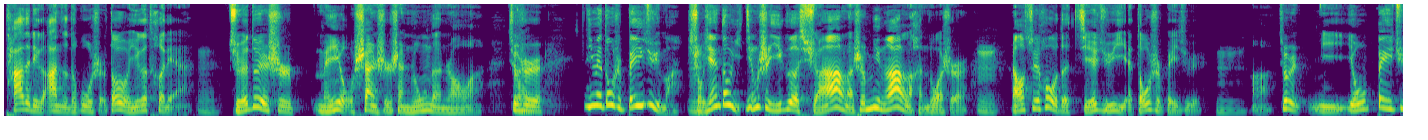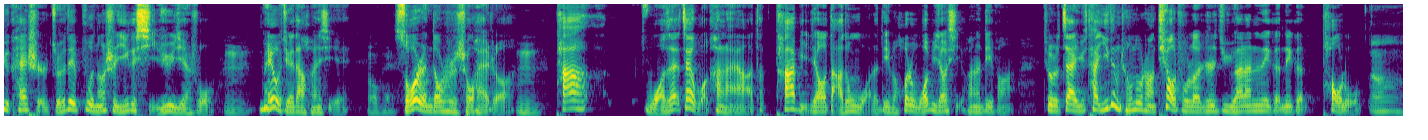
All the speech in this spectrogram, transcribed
他的这个案子的故事都有一个特点，嗯，绝对是没有善始善终的，你知道吗？就是因为都是悲剧嘛，首先都已经是一个悬案了，是命案了，很多是，嗯。然后最后的结局也都是悲剧嗯。啊，就是你由悲剧开始，绝对不能是一个喜剧结束，嗯。没有皆大欢喜，，OK，所有人都是受害者，嗯。他，我在在我看来啊，他他比较打动我的地方，或者我比较喜欢的地方，就是在于他一定程度上跳出了日剧原来的那个那个套路。哦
